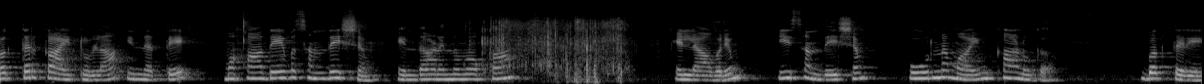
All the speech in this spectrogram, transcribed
ഭക്തർക്കായിട്ടുള്ള ഇന്നത്തെ മഹാദേവ സന്ദേശം എന്താണെന്ന് നോക്കാം. എല്ലാവരും ഈ സന്ദേശം പൂർണമായും കാണുക. ഭക്തരെ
